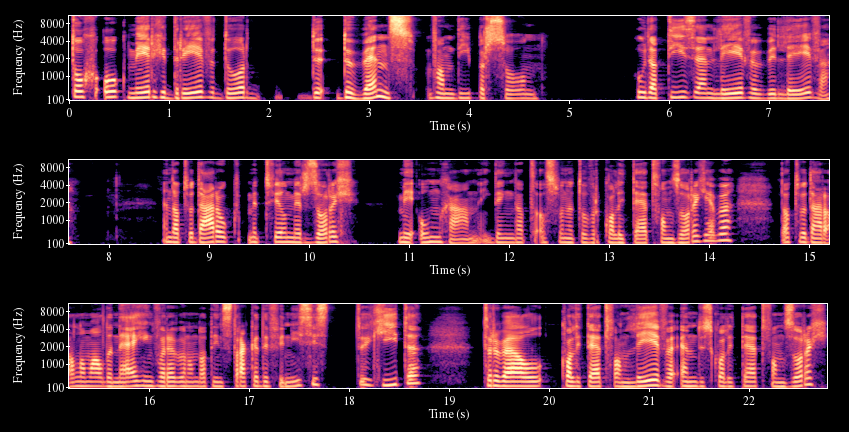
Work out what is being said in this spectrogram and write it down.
toch ook meer gedreven door de, de wens van die persoon. Hoe dat die zijn leven wil leven. En dat we daar ook met veel meer zorg mee omgaan. Ik denk dat als we het over kwaliteit van zorg hebben, dat we daar allemaal de neiging voor hebben om dat in strakke definities te gieten. Terwijl kwaliteit van leven en dus kwaliteit van zorg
